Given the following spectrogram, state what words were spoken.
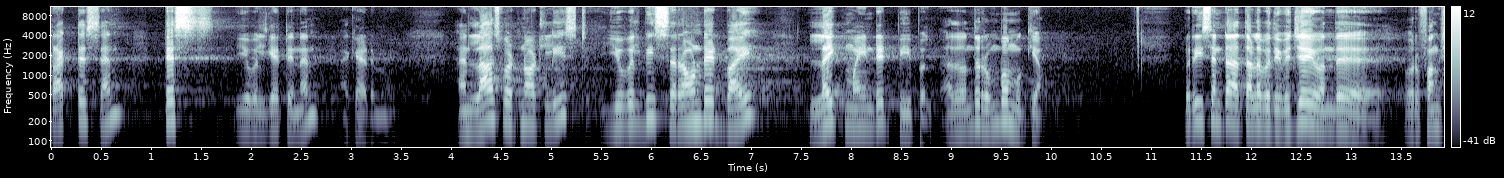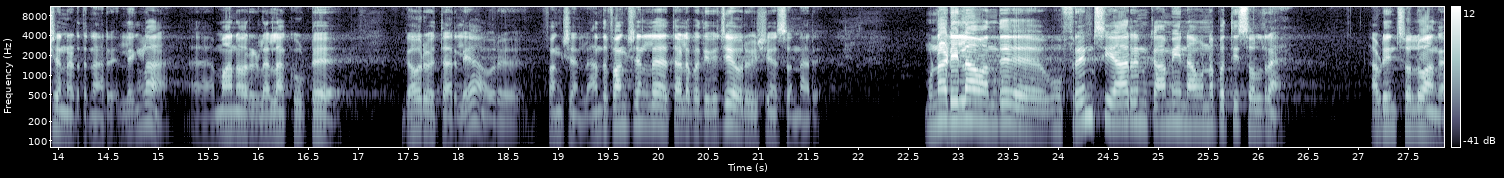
practice and test you will get in an academy and last but not least you will be surrounded by like minded people அது வந்து ரொம்ப முக்கியம். இப்போ ரீசெண்டாக தளபதி விஜய் வந்து ஒரு ஃபங்க்ஷன் நடத்தினார் இல்லைங்களா? மாணவர்களெல்லாம் கூப்பிட்டு கௌரவித்தார் இல்லையா? ஒரு ஃபங்க்ஷனில் அந்த ஃபங்க்ஷனில் தளபதி விஜய் ஒரு விஷயம் சொன்னார். முன்னாடிலாம் வந்து உன் ஃப்ரெண்ட்ஸ் யாருன்னு காமி நான் உன்னை பற்றி சொல்கிறேன் அப்படின்னு சொல்லுவாங்க.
